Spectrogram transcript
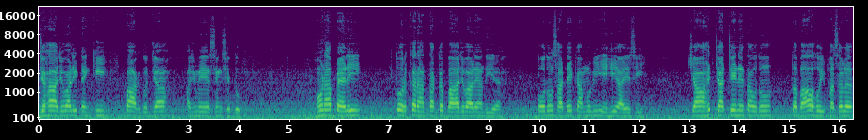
ਜਹਾਜ਼ ਵਾਲੀ ਟੈਂਕੀ, ਭਾਗ ਦੂਜਾ, ਅਜਮੇਰ ਸਿੰਘ ਸਿੱਧੂ। ਹੁਣ ਆ ਪੈਲੀ ਧੁਰ ਘਰਾਂ ਤੱਕ ਬਾਜ ਵਾਲਿਆਂ ਦੀ ਹੈ ਉਦੋਂ ਸਾਡੇ ਕੰਮ ਵੀ ਇਹ ਆਏ ਸੀ। ਚਾਹ, ਚਾਚੇ ਨੇ ਤਾਂ ਉਦੋਂ ਤਬਾਹ ਹੋਈ ਫਸਲ,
